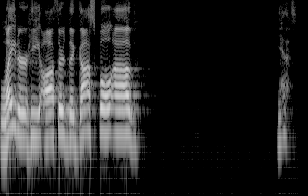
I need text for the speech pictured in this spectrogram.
Later, he authored the Gospel of. Yes.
